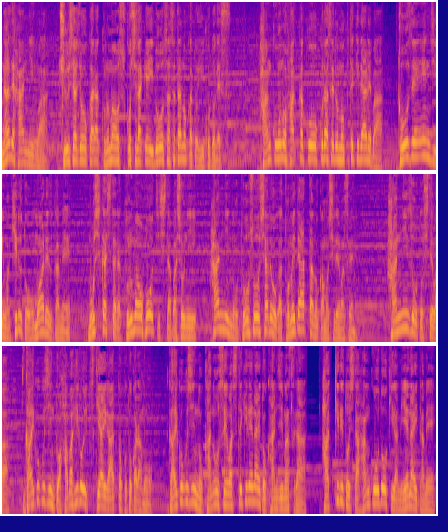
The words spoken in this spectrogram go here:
なぜ犯人は駐車場から車を少しだけ移動させたのかということです。犯行の発覚を遅らせる目的であれば、当然エンジンは切ると思われるため、もしかしたら車を放置した場所に犯人の逃走車両が止めてあったのかもしれません。犯人像としては外国人と幅広い付き合いがあったことからも外国人の可能性は捨てきれないと感じますが、はっきりとした犯行動機が見えないため、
